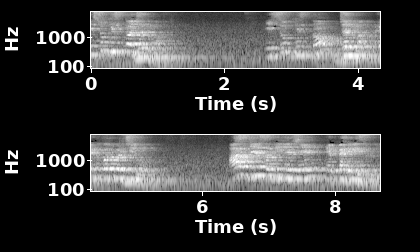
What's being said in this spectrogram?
ઈસુ ખ્રિસ્તનો જન્મ ઈસુ ખ્રિસ્તનો જન્મ એટલે કે બરોબર જીરો આ જે સદી જે છે એ પહેલી સદી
